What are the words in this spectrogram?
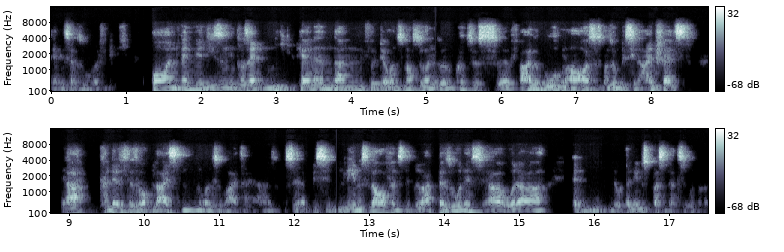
der ist ja so öffentlich. Und wenn wir diesen Interessenten nicht kennen, dann führt er uns noch so ein, so ein kurzes äh, Fragebogen aus, dass man so ein bisschen einschätzt, ja, kann der sich das überhaupt leisten und so weiter. Ja. Also das ist ja ein bisschen ein Lebenslauf, wenn es eine Privatperson ist, ja, oder eine Unternehmenspräsentation oder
